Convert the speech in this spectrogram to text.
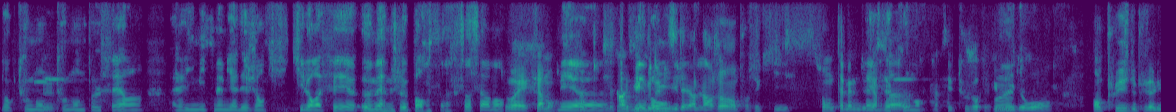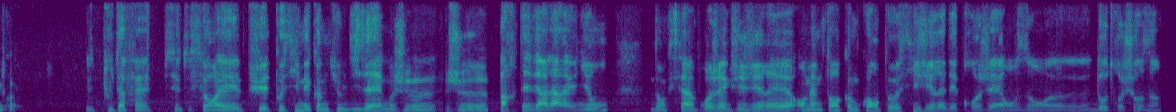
Donc tout le monde, mm. tout le monde peut le faire. Hein. À la limite, même il y a des gens qui, qui l'auraient fait euh, eux-mêmes, je pense, hein, sincèrement. Ouais, clairement. Mais, euh, économiser d'ailleurs de l'argent hein, pour ceux qui sont à même de faire ça. C'est toujours quelques milliers d'euros en, plus de plus-value, quoi. Tout à fait. Ça aurait pu être possible, mais comme tu le disais, moi je, je partais vers la Réunion. Donc c'est un projet que j'ai géré en même temps. Comme quoi, on peut aussi gérer des projets en faisant euh, d'autres choses. Hein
